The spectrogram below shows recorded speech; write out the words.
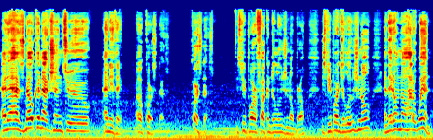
and it has no connection to anything. Oh, of course it does. Of course it does. These people are fucking delusional, bro. These people are delusional and they don't know how to win.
